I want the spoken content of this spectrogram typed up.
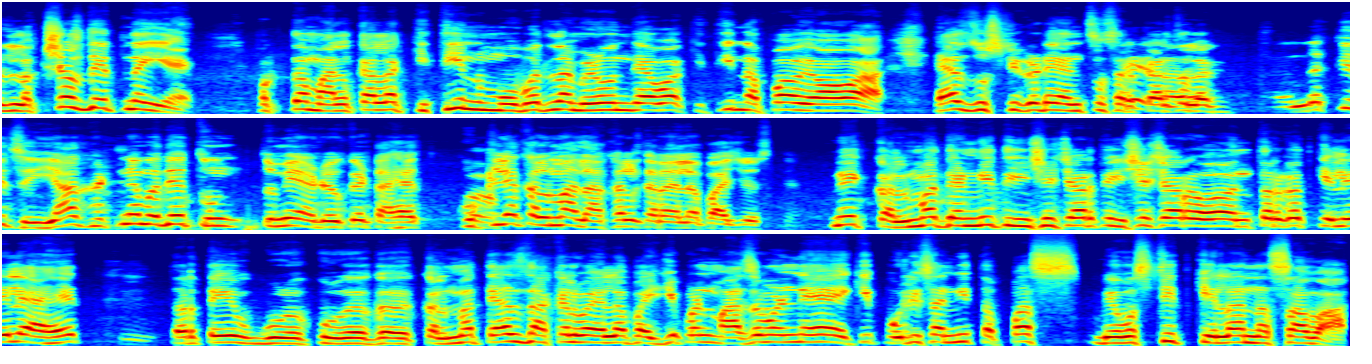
लक्षच देत नाहीये फक्त मालकाला किती मोबदला मिळवून द्यावा किती नफा व्हावा याच दृष्टीकडे यांचं सरकारचं लक्ष नक्कीच. या घटनेमध्ये तुम- तुम्ही ऍडव्होकेट आहेत. कुठल्या कलमा दाखल करायला पाहिजे असत्या? नाही कलमा त्यांनी तीनशे चार तीनशे चार अ, अंतर्गत केलेले आहेत. तर ते गु- गु- ग- कलमा त्याच दाखल व्हायला पाहिजे. पण माझं म्हणणं हे आहे की पोलिसांनी तपास व्यवस्थित केला नसावा.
